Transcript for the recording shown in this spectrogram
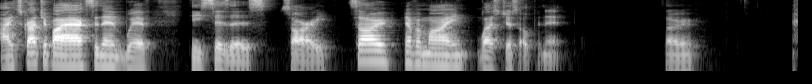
I scratched it by accident with these scissors. Sorry. So, never mind. Let's just open it. So,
